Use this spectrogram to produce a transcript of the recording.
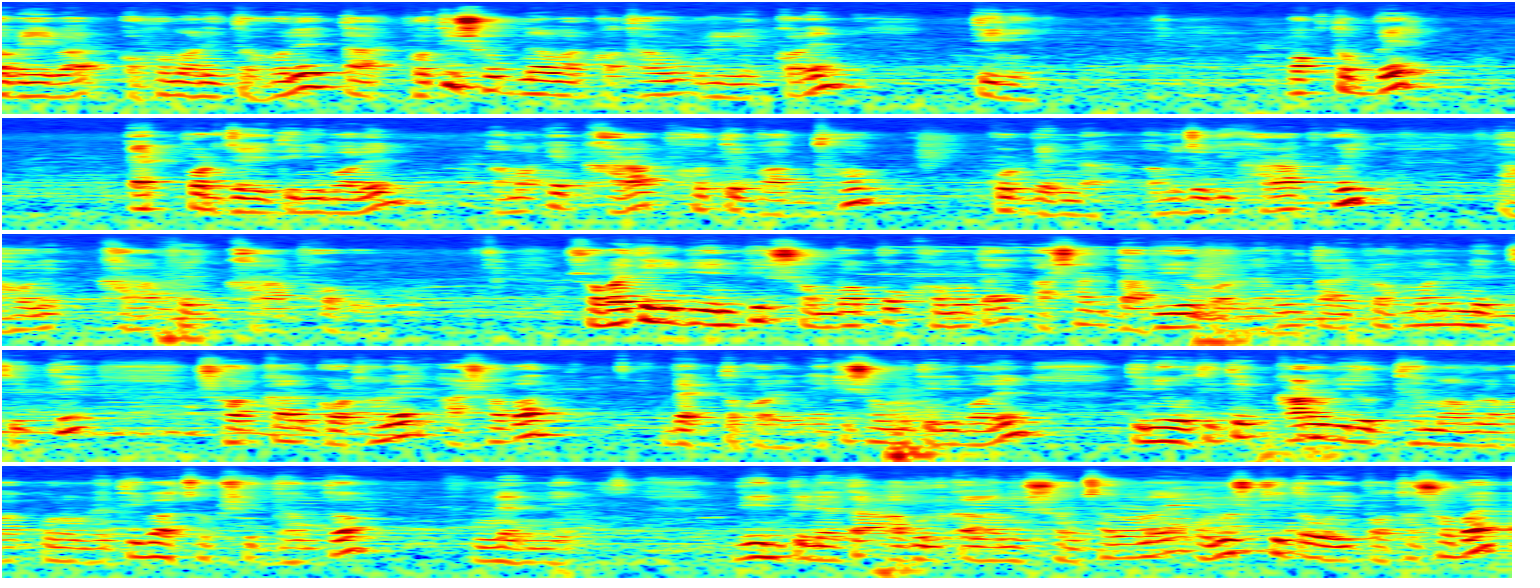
তবে এবার অপমানিত হলে তার প্রতিশোধ নেওয়ার কথাও উল্লেখ করেন তিনি। বক্তব্যের এক পর্যায়ে তিনি বলেন, আমাকে খারাপ হতে বাধ্য করবেন না। আমি যদি খারাপ হই, তাহলে খারাপের খারাপ হব। সবাই তিনি বিএনপির সম্ভাব্য ক্ষমতায় আসার দাবিও করেন এবং তারেক রহমানের নেতৃত্বে সরকার গঠনের আশাবাদ ব্যক্ত করেন। একই সঙ্গে তিনি বলেন, তিনি অতীতে কারও বিরুদ্ধে মামলা বা কোনো নেতিবাচক সিদ্ধান্ত নেননি। বিএনপি নেতা আবুল কালামের সঞ্চালনায় অনুষ্ঠিত ওই পথসভায়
